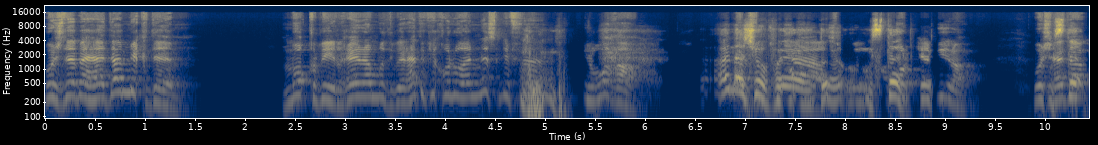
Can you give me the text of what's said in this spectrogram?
واش دابا هذا مقدام؟ مقبل غير مدبر. هذوك يقولوها الناس اللي في الوغى. أنا شوف أستاذ. كبيرة. واش هذا؟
